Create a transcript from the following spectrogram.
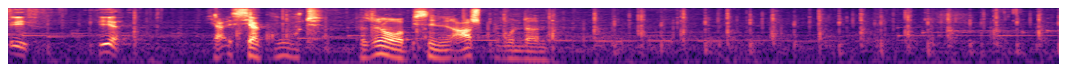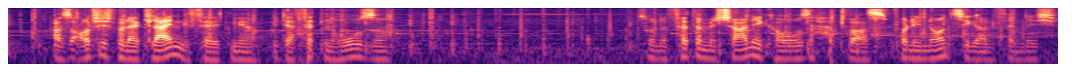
Eve, hier. Ja, ist ja gut. Da sollen wir mal ein bisschen den Arsch bewundern. Also Outfit von der Kleinen gefällt mir. Mit der fetten Hose. So eine fette Mechanikerhose hat was. Von den 90ern, finde ich.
